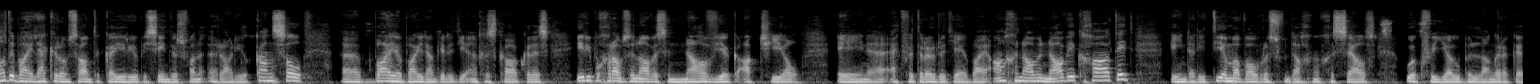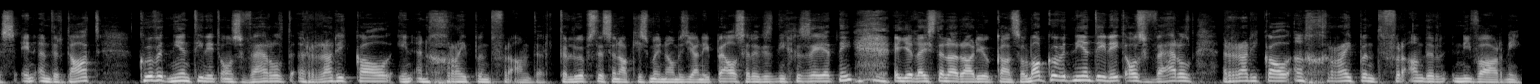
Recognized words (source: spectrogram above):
Altyd baie lekker om saam te kuier hier op die senders van Radio Kansel. Uh baie baie dankie dat jy ingeskakel is. Hierdie program se naam is Naweek Aktueel en uh, ek vertrou dat jy 'n baie aangename naweek gehad het en dat die tema waaroor ons vandag gaan gesels ook vir jou belangrik is. En inderdaad, COVID-19 het ons wêreld radikaal en ingrypend verander. Terloops tussen hakkies, my naam is Janie Pels, ek het dit nie gesê het nie. En jy luister na Radio Kansel. Maar COVID-19 het ons wêreld radikaal ingrypend verander nie waar nie.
